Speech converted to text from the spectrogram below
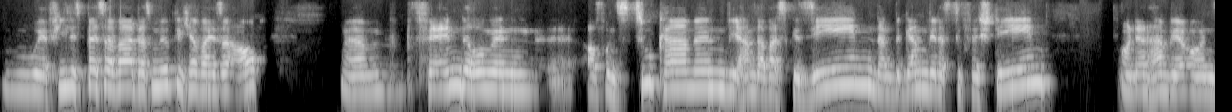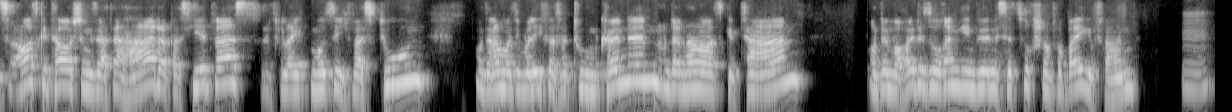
wo ja vieles besser war, dass möglicherweise auch ähm, Veränderungen äh, auf uns zukamen. Wir haben da was gesehen, dann begannen wir das zu verstehen. Und dann haben wir uns ausgetauscht und gesagt, aha, da passiert was, vielleicht muss ich was tun. Und dann haben wir uns überlegt, was wir tun können. Und dann haben wir was getan. Und wenn wir heute so rangehen würden, ist der Zug schon vorbeigefahren, mhm.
